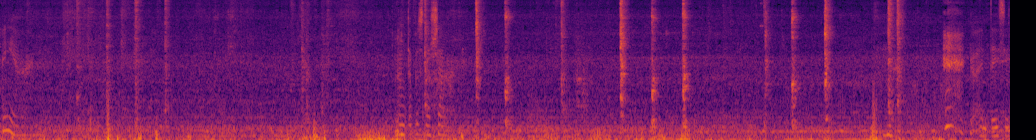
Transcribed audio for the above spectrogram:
Ayan. Mm, tapos na siya. Gaantay si.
